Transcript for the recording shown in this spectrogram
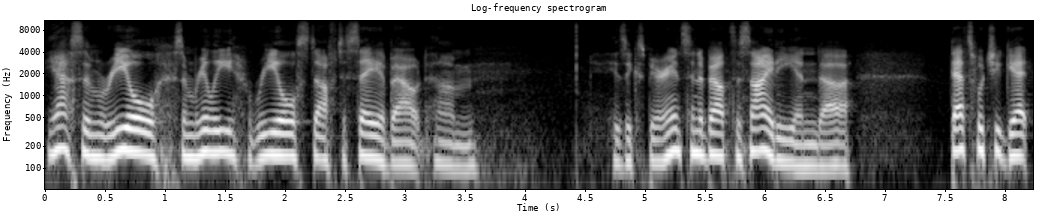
yeah some real some really real stuff to say about um, his experience and about society. And. Uh, that's what you get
